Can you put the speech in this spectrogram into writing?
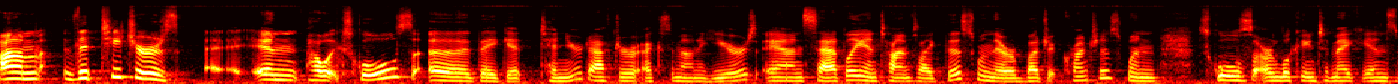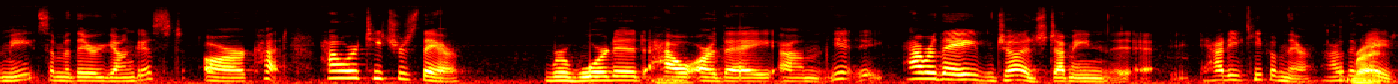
Um, the teachers uh, in public schools, uh, they get tenured after X amount of years, and sadly, in times like this, when there are budget crunches, when schools are looking to make ends meet, some of their youngest are cut. How are teachers there? Rewarded? How are they? Um, how are they judged? I mean, uh, how do you keep them there? How are they right. paid?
